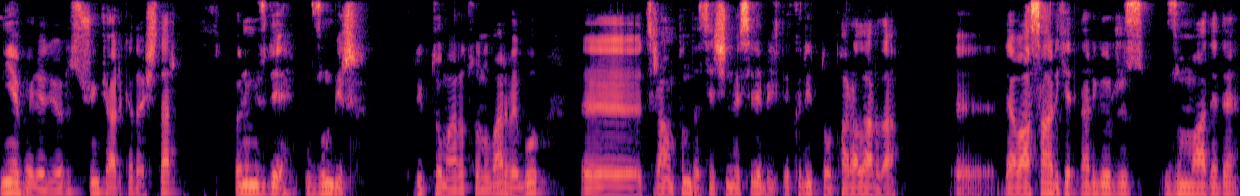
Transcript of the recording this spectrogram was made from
Niye böyle diyoruz? Çünkü arkadaşlar önümüzde uzun bir kripto maratonu var ve bu e, Trump'ın da seçilmesiyle birlikte kripto paralarda e, devasa hareketler görürüz uzun vadede.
